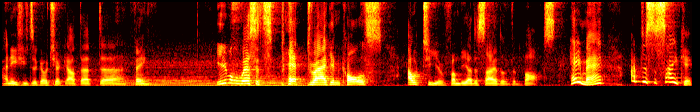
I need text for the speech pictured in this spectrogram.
I need you to go check out that uh, thing. Evil Wizard's pet dragon calls out to you from the other side of the box. Hey man, I'm just a psychic.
